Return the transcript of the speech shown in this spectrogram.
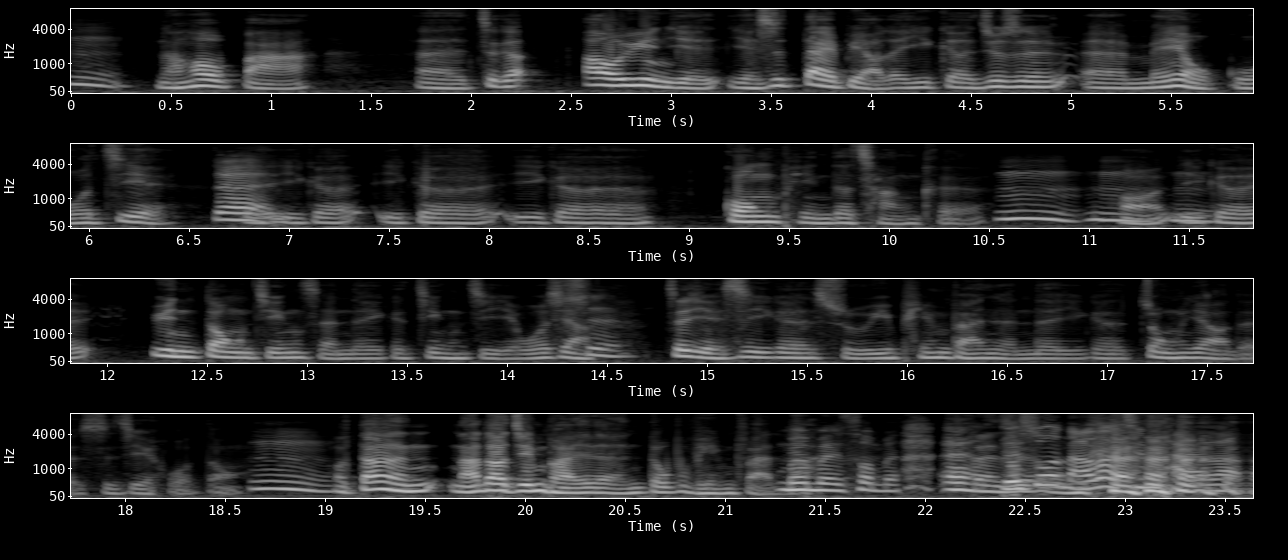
嗯。然后把呃这个奥运也也是代表了一个就是呃没有国界的一个一个一个公平的场合。嗯嗯哦，嗯。一个运动精神的一个竞技，我想是。这也是一个属于平凡人的一个重要的世界活动。嗯。哦，当然拿到金牌的人都不平凡啦，没没错没错，哎，别说拿到金牌了，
